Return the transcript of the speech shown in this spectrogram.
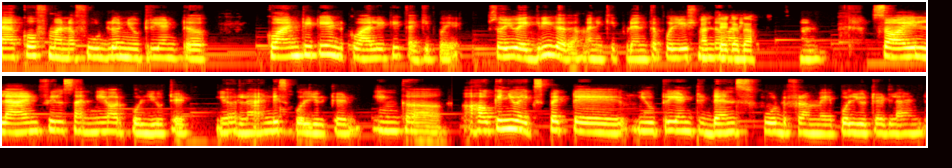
ల్యాక్ ఆఫ్ మన ఫుడ్లో న్యూట్రియంట్ క్వాంటిటీ అండ్ క్వాలిటీ తగ్గిపోయాయి. సో యూ అగ్రీ కదా మనకి ఇప్పుడు ఎంత పొల్యూషన్ కదా. సాయిల్ ల్యాండ్ ఫిల్స్ అన్ని are polluted your land is polluted ఇంకా how can you expect a nutrient dense food from a polluted land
